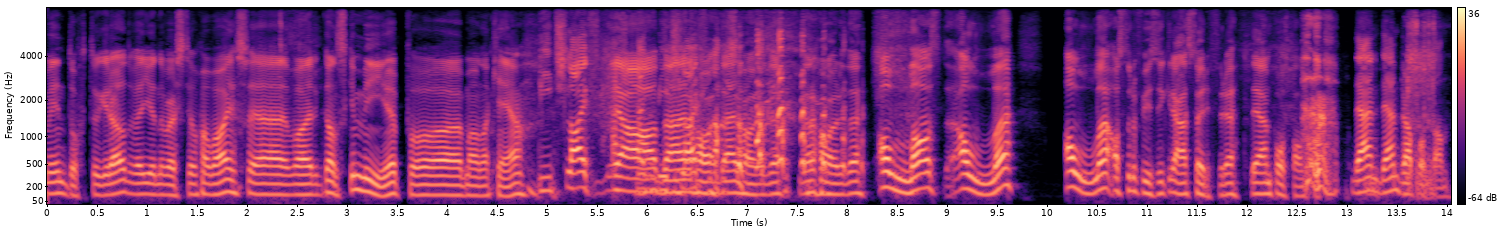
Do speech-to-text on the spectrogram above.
min doktorgrad ved University of Hawaii, så jeg var ganske mye på Mauna Kea. Beach life! Ja, beach der life. har, der har du det. Der har du det. Alle, alle, alle astrofysikere er surfere. Det er en påstand. Det er, det er en bra påstand.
